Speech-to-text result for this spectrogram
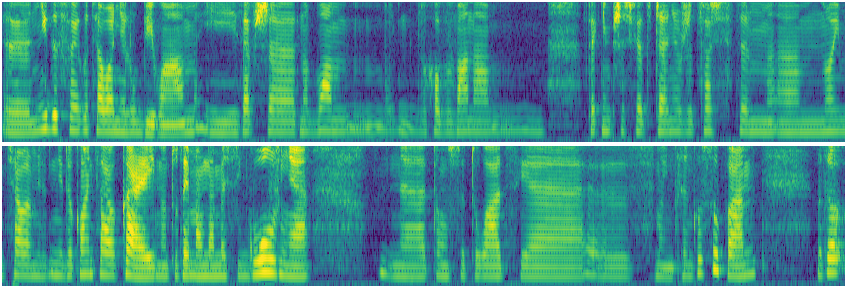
E, nigdy swojego ciała nie lubiłam i zawsze no, byłam wychowywana w takim przeświadczeniu, że coś z tym moim ciałem jest nie do końca okej. Okay. No tutaj mam na myśli głównie e, tą sytuację z moim kręgosłupem. No to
